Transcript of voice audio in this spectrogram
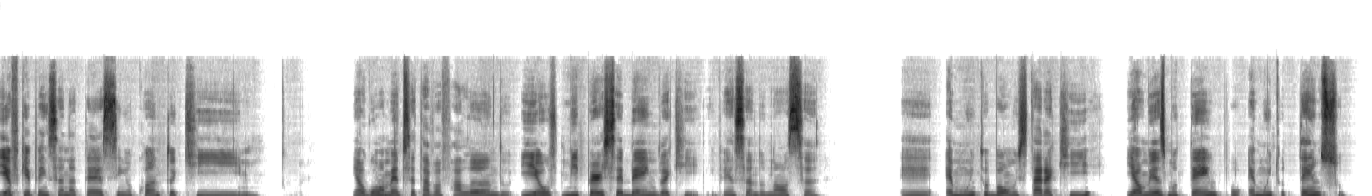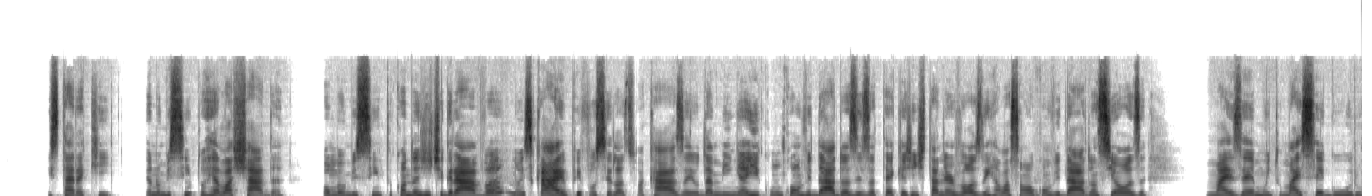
E eu fiquei pensando até assim, o quanto que em algum momento você estava falando e eu me percebendo aqui, pensando, nossa, é, é muito bom estar aqui e ao mesmo tempo é muito tenso estar aqui. Eu não me sinto relaxada, como eu me sinto quando a gente grava no Skype, você lá da sua casa, eu da minha, e com um convidado. Às vezes até que a gente está nervosa em relação ao convidado, ansiosa. Mas é muito mais seguro,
